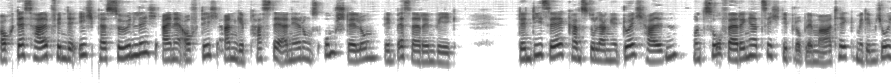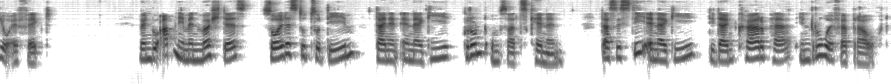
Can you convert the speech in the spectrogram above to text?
Auch deshalb finde ich persönlich eine auf dich angepasste Ernährungsumstellung den besseren Weg. Denn diese kannst du lange durchhalten und so verringert sich die Problematik mit dem Jojo-Effekt. Wenn du abnehmen möchtest, solltest du zudem deinen Energiegrundumsatz kennen. Das ist die Energie, die dein Körper in Ruhe verbraucht.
